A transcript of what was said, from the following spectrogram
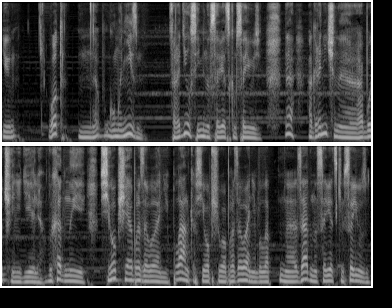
И вот гуманизм зародился именно в Советском Союзе. Да, ограниченная рабочая неделя, выходные, всеобщее образование, планка всеобщего образования была э, задана Советским Союзом.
